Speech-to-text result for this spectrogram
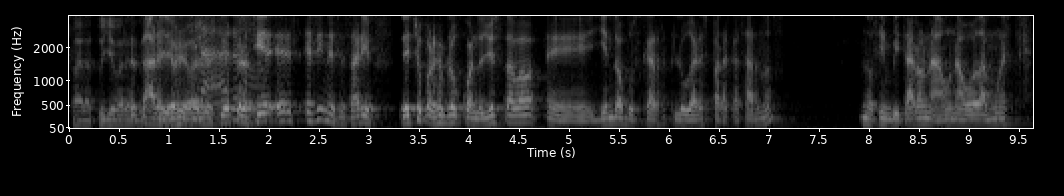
Para tú llevar el Para vestido. yo llevar el vestido. Pero Claro. sí, es, es innecesario. De hecho, por ejemplo, cuando yo estaba eh, yendo a buscar lugares para casarnos, nos invitaron a una boda muestra.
